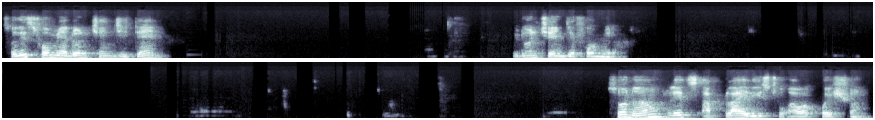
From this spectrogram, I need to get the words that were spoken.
So this formula, don't change it then. We don't change the formula. So now let's apply this to our question.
